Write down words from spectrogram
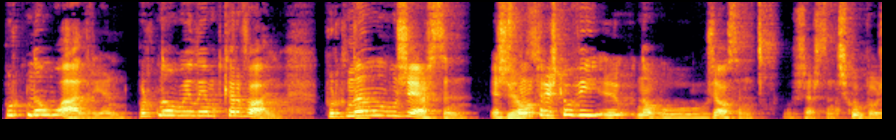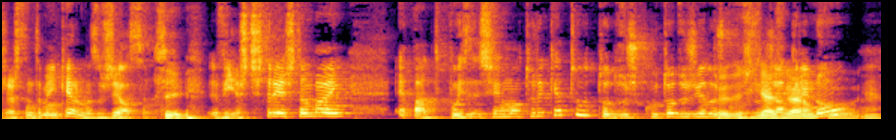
porque não o Adrian? Porque não o William de Carvalho? Porque não o Gerson? Estes foram Gelson. três que eu vi. Não, o Gelson. O Gerson, desculpa, o Gerson também quer, mas o Gelson. Sim. Havia estes três também. Epá, depois chega uma altura que é tudo. Todos os, todos os jogadores Todos que o Jesus já treinou, com. é.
